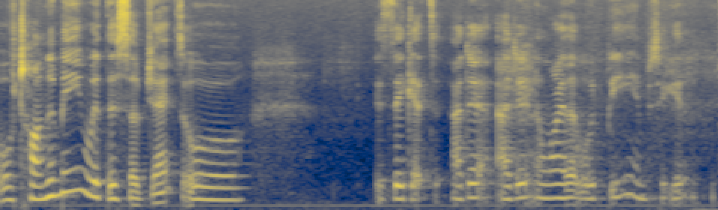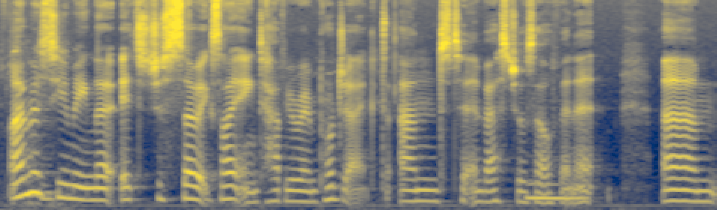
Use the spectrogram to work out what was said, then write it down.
autonomy with the subject, or is they get? I don't. I don't know why that would be in particular. I'm assuming that it's just so exciting to have your own project and to invest yourself in it. Um,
